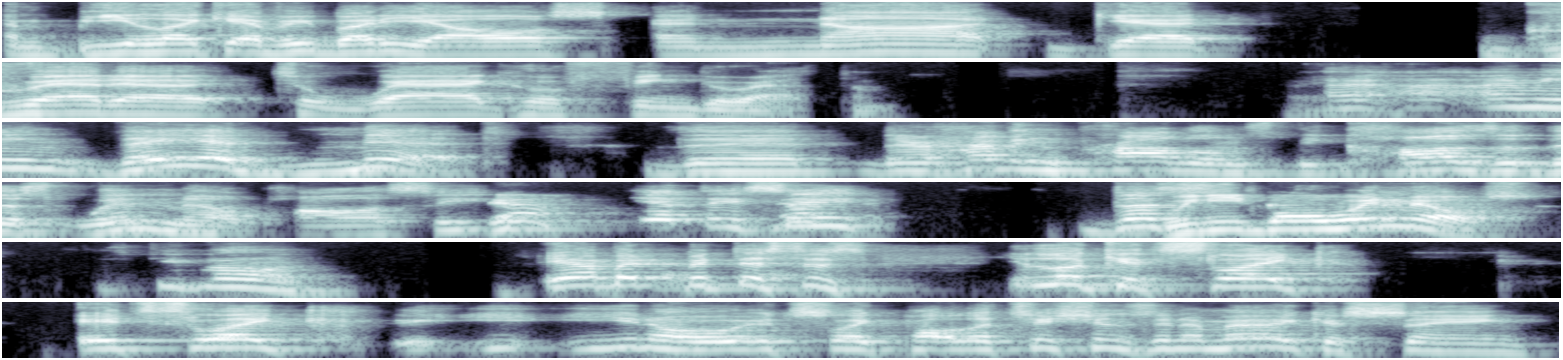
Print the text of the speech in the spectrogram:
and be like everybody else and not get Greta to wag her finger at them. I, I, mean, they admit that they're having problems because of this windmill policy. Yeah. Yet they say, yeah. we need more windmills. Let's keep going. Yeah, but but this is look. It's like it's like you know, it's like politicians in America saying,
